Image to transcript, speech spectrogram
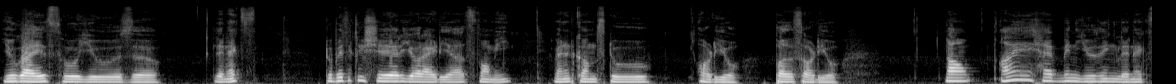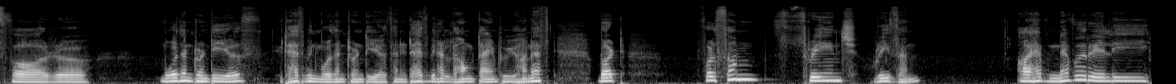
you guys who use uh, Linux to basically share your ideas for me when it comes to audio, Pulse audio. Now, I have been using Linux for uh, more than 20 years. It has been more than 20 years and it has been a long time to be honest. But for some strange reason, I have never really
